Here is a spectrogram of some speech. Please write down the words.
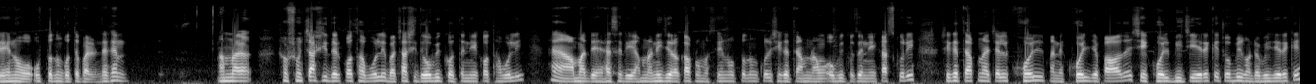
রেনো উৎপাদন করতে পারেন। দেখেন আমরা সবসময় চাষিদের কথা বলি বা চাষিদের অভিজ্ঞতা নিয়ে কথা বলি। হ্যাঁ আমাদের হ্যাসারি আমরা নিজেরা কাপড় মাছ উৎপাদন করি, সেক্ষেত্রে আমরা অভিজ্ঞতা নিয়ে কাজ করি। সেক্ষেত্রে আপনারা চাইলে খোল মানে খোল যে পাওয়া যায়, সেই খোল ভিজিয়ে রেখে, চব্বিশ ঘণ্টা ভিজিয়ে রেখে,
